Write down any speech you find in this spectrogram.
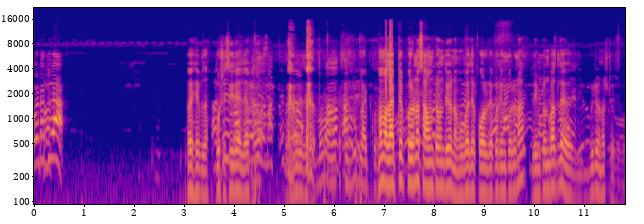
বড় দিয়া। সিরিয়াল মামা লাইভ করি। মামা লাইভ টাইপ করো না সাউন্ড টাউন দিও না মোবাইলের কল রেকর্ডিং করো না রিংটোন বাজলে ভিডিও নষ্ট হয়ে যাবে।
